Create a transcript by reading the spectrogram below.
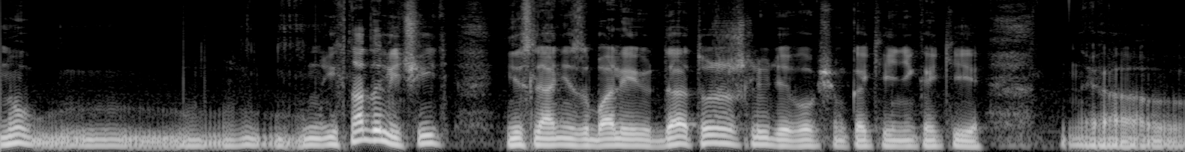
Ну, их надо лечить, если они заболеют, да, тоже ж люди, в общем, какие-никакие. Э,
